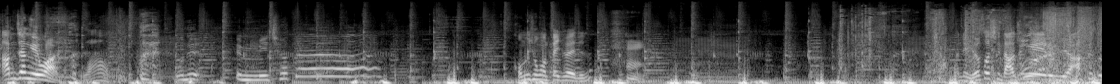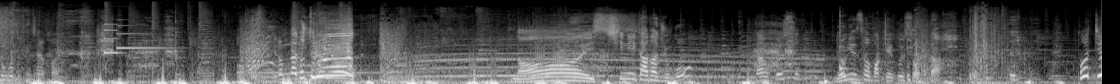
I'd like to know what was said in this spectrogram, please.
암장애완 와우. 오늘 미쳤다 검은총만 빼줘야 되나? 아니 6시 나중에를 위해 앞에 두는 것도 괜찮을 것 같아. 어, 이러면 나! 죽어요 나이스. 신이 닫아주고 난 끌 수 여기서밖에 끌 수 없다. 버텨!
